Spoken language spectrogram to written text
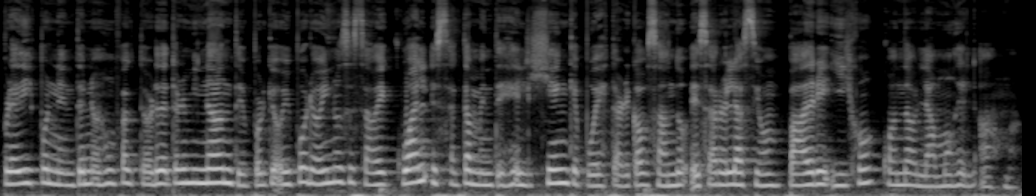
predisponente, no es un factor determinante, porque hoy por hoy no se sabe cuál exactamente es el gen que puede estar causando esa relación padre-hijo cuando hablamos del asma.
